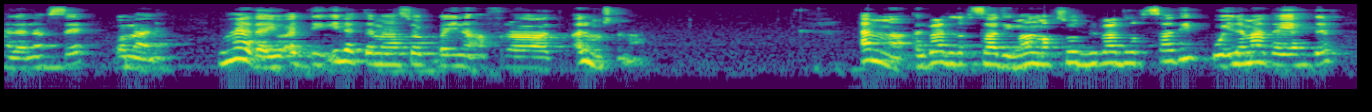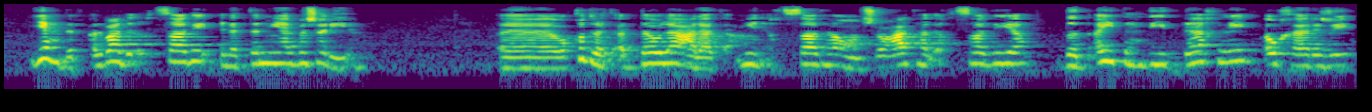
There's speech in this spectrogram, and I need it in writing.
على نفسه وماله. وهذا يؤدي إلى التماسك بين أفراد المجتمع. أما البعد الاقتصادي ما المقصود بالبعد الاقتصادي؟ وإلى ماذا يهدف؟ يهدف البعد الاقتصادي إلى التنمية البشرية. آه، وقدرة الدولة على تأمين اقتصادها ومشروعاتها الاقتصادية ضد أي تهديد داخلي أو خارجي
